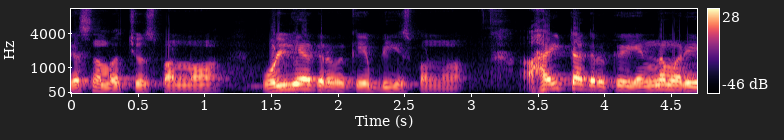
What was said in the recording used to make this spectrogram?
ட்ரெஸ் நம்ம சூஸ் பண்ணணும்? ஒல்லியாகிறவருக்கு எப்படி யூஸ் பண்ணணும்? ஹைட்டாகிறவருக்கு என்ன மாதிரி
